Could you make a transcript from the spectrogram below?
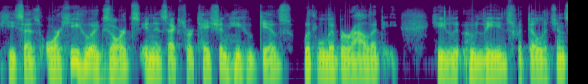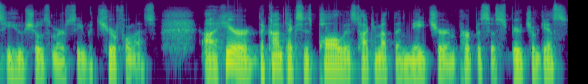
He says, or he who exhorts in his exhortation, he who gives with liberality, he who leads with diligence, he who shows mercy with cheerfulness. Uh, here, the context is Paul is talking about the nature and purpose of spiritual gifts.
